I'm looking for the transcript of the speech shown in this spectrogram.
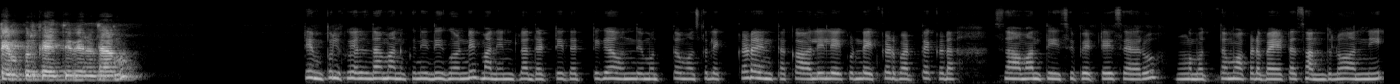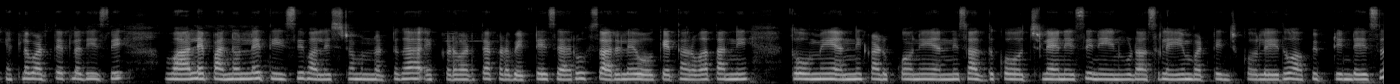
టెంపుల్కి అయితే వెళ్దాము. టెంపుల్కి వెళ్దాం అనుకుని ఇదిగోండి మన ఇంట్లో దట్టి దట్టిగా ఉంది మొత్తం. అసలు ఎక్కడ ఇంత ఖాళీ లేకుండా ఎక్కడ పడితే అక్కడ సామాన్ తీసి పెట్టేశారు. ఇంకా మొత్తం అక్కడ బయట సందులో అన్నీ ఎట్లా పడితే ఎట్లా తీసి వాళ్ళే పనులే తీసి వాళ్ళ ఇష్టం ఉన్నట్టుగా ఎక్కడ పడితే అక్కడ పెట్టేశారు. సరేలే ఓకే. తర్వాత అన్నీ తోమి అన్నీ కడుక్కొని అన్నీ సర్దుకోవచ్చులే అనేసి నేను కూడా అసలు ఏం పట్టించుకోలేదు ఆ ఫిఫ్టీన్ డేస్.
